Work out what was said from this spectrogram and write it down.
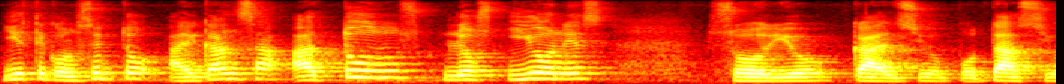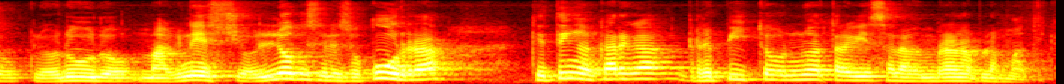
y este concepto alcanza a todos los iones, sodio, calcio, potasio, cloruro, magnesio, lo que se les ocurra, que tenga carga, repito, no atraviesa la membrana plasmática.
